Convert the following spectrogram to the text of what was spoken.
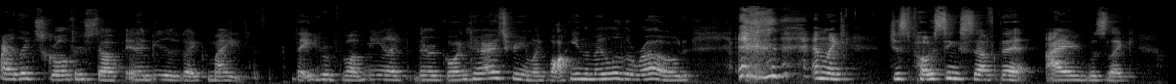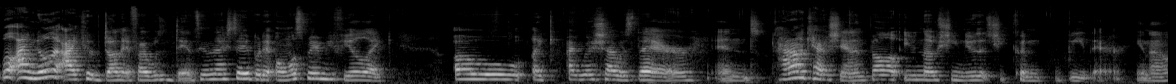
I'd like scroll through stuff and it'd be like my the age group above me like they're going to ice cream like walking in the middle of the road, and like just posting stuff that I was like, well, I know that I could have done it if I wasn't dancing the next day, but it almost made me feel like oh, like I wish I was there, and kind of like how Shannon felt, even though she knew that she couldn't be there. You know,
